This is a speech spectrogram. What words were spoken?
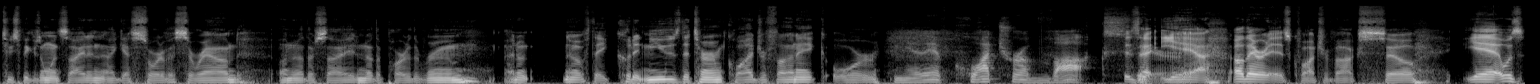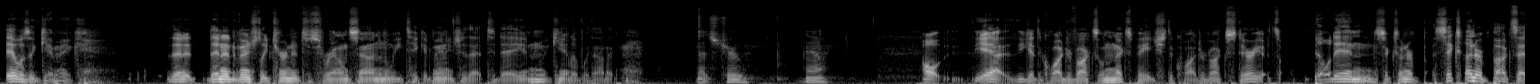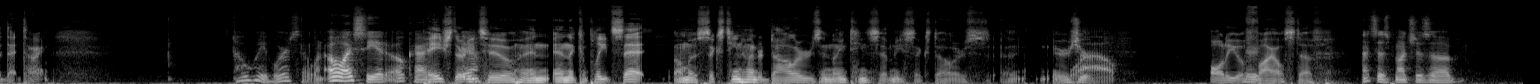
two speakers on one side, and I guess sort of a surround on another side, another part of the room. I don't know if they couldn't use the term quadraphonic or Yeah, they have Quatravox. is that yeah? Oh, there it is, Quatravox. So, yeah, it was it was a gimmick. Then it then it eventually turned into surround sound, and we take advantage of that today, and we can't live without it. That's true. Yeah. Oh, yeah, you get the Quatravox on the next page. The Quatravox stereo, it's built in 600, 600 bucks at that time. Oh wait, where's that one? Oh, I see it. Okay. Page Yeah. thirty-two, and and the complete set, almost sixteen hundred dollars and nineteen seventy-six dollars. Uh, there's Wow. your audio There- file stuff. That's as much as a.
